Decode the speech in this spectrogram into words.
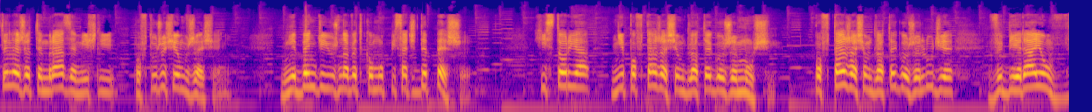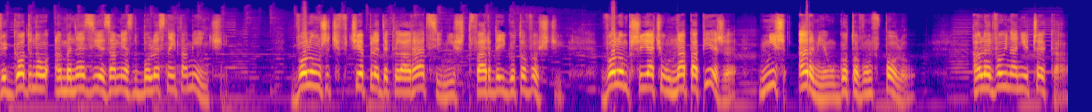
Tyle, że tym razem, jeśli powtórzy się wrzesień, nie będzie już nawet komu pisać depeszy. Historia nie powtarza się dlatego, że musi. Powtarza się dlatego, że ludzie wybierają wygodną amnezję zamiast bolesnej pamięci. Wolą żyć w cieple deklaracji niż twardej gotowości. Wolą przyjaciół na papierze niż armię gotową w polu. Ale wojna nie czeka.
